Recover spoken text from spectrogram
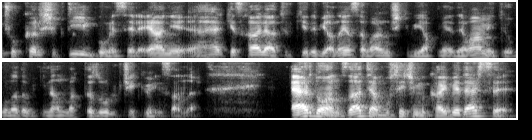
çok karışık değil bu mesele. Yani herkes hala Türkiye'de bir anayasa varmış gibi yapmaya devam ediyor. Buna da inanmakta zorluk çekiyor insanlar. Erdoğan zaten bu seçimi kaybederse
